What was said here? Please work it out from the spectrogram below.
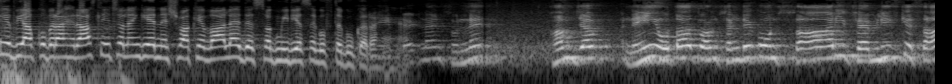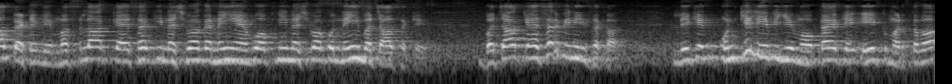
ابھی آپ کو براہ راست لے چلیں گے۔ نشوا کے والد اس وقت میڈیا سے گفتگو کر رہے ہیں۔ ڈیڈ لائن سن لیں۔ ہم جب نہیں ہوتا تو ہم سنڈے کو ان ساری فیملیز کے ساتھ بیٹھیں گے۔ مسئلہ کیسر کی نشوا کا نہیں ہے، وہ اپنی نشوا کو نہیں بچا سکے۔ بچا کیسر بھی نہیں سکا۔ لیکن ان کے لیے بھی یہ موقع ہے کہ ایک مرتبہ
